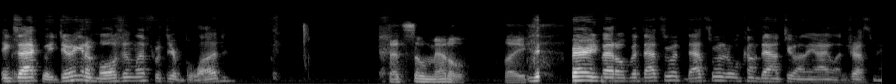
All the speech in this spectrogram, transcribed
Exactly. Doing an emulsion lift with your blood. That's so metal. Like very metal, but that's what that's what it will come down to on the island. Trust me.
